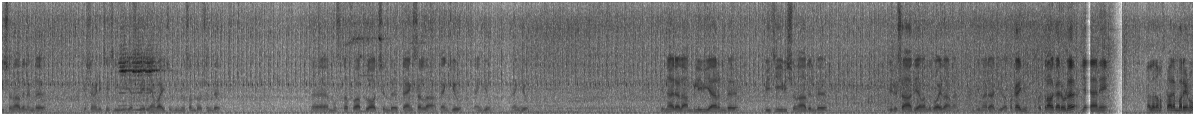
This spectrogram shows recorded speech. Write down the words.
വിശ്വനാഥൻ ഉണ്ട് കൃഷ്ണവേണി ചേച്ചി എസ് പേര് ഞാൻ വായിച്ചു ബിന്നു സന്തോഷ് ഉണ്ട് മുസ്തഫ ബ്ലോച്ച് ഉണ്ട് താങ്ക്സ് അല്ല thank you thank you thank you പിന്നെ ഒരാൾ അമ്പിളി വി ആർ ഉണ്ട് വിജി വിശ്വനാഥ് ഉണ്ട് വിനുഷ ആദ്യ വന്നു പോയതാണ് അഞ്ജിമ രാജീവ്. അപ്പോൾ കഴിഞ്ഞു. അപ്പോൾ ഇത്ര ആൾക്കാരോട് ഞാൻ നല്ല നമസ്കാരം പറയണു.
